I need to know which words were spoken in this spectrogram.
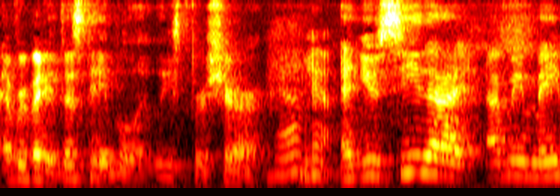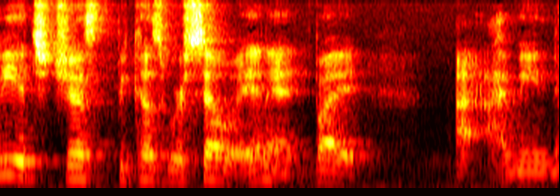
Everybody at this table, at least for sure. Yeah. Yeah. And you see that, I mean, maybe it's just because we're so in it, but I, I mean,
